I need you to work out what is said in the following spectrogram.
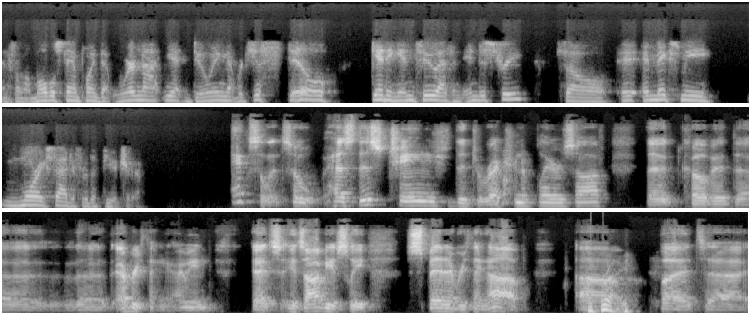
and from a mobile standpoint that we're not yet doing that we're just still getting into as an industry. So it, it makes me more excited for the future. Excellent. So has this changed the direction of Playersoft? The COVID, the the everything. I mean, it's it's obviously sped everything up, uh, right? But uh,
